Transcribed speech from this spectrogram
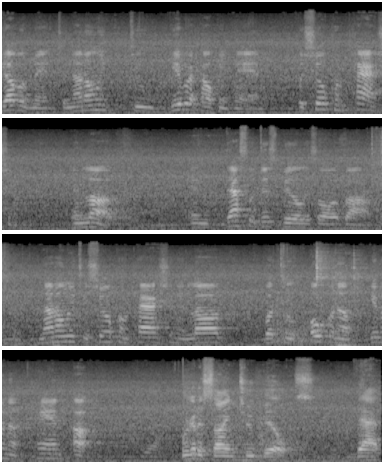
government to not only to give a helping hand, but show compassion and love. And that's what this bill is all about. Not only to show compassion and love, but to open up, giving a hand up. We're going to sign two bills that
